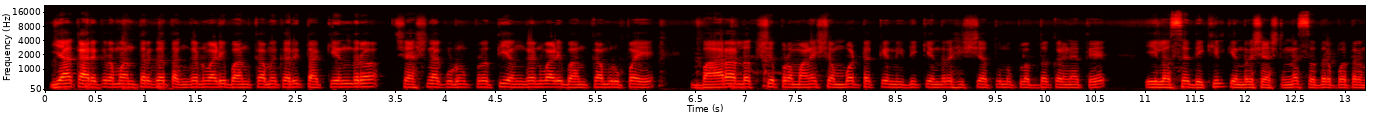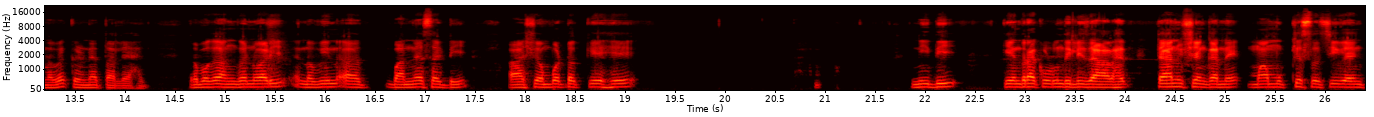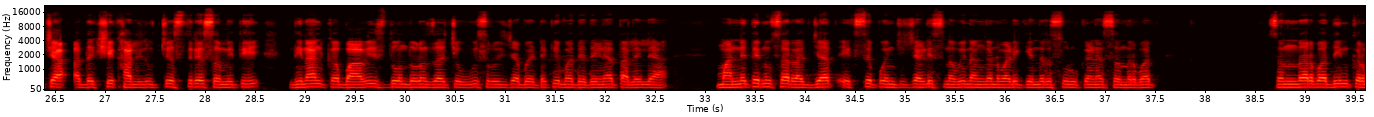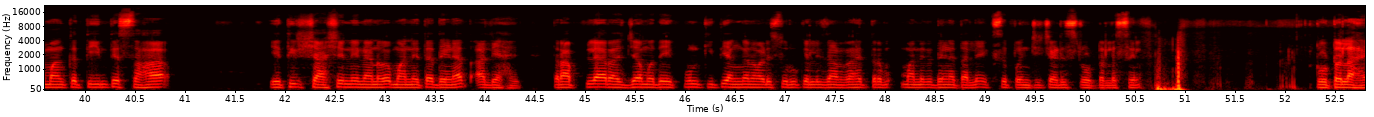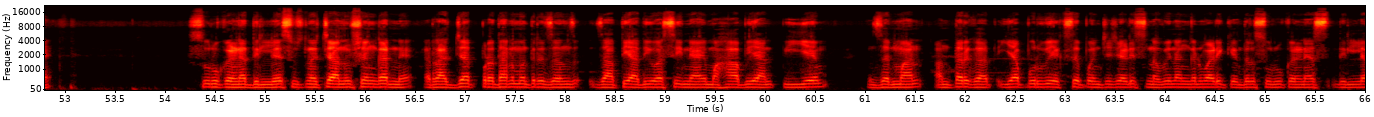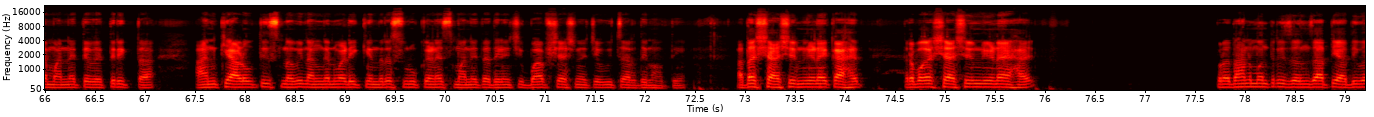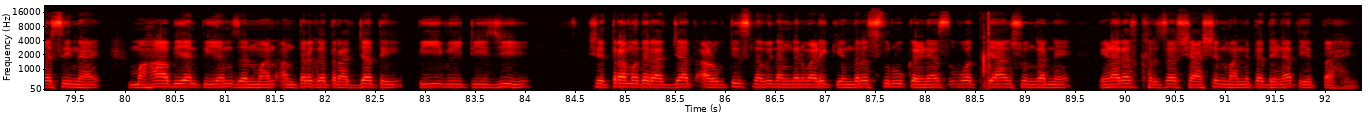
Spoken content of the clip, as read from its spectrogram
या कार्यक्रमांतर्गत अंगणवाडी बांधकामेकरिता केंद्र शासनाकडून प्रति अंगणवाडी बांधकाम रुपये बारा लक्ष प्रमाणे शंभर टक्के निधी केंद्र हिश्श्यातून उपलब्ध करण्यात ये- येईल असे देखील केंद्र शासनाने सदर पत्रान्वये करण्यात आले आहेत तर बघा अंगणवाडी नवीन बांधण्यासाठी शंभर टक्के हे निधी केंद्राकडून दिली जाणार आहेत. त्या अनुषंगाने मा मुख्य सचिव यांच्या अध्यक्षेखालील उच्चस्तरीय समिती दिनांक बावीस दोन दोन हजार चोवीस रोजीच्या बैठकीमध्ये देण्यात आलेल्या मान्यतेनुसार राज्यात एकशे पंचेचाळीस नवीन अंगणवाडी केंद्र सुरू करण्यासंदर्भात संदर्भाधीन क्रमांक तीन ते सहा येथील शासन निर्णयावर मान्यता देण्यात आली आहे. तर आपल्या राज्यामध्ये एकूण किती अंगणवाडी सुरू केली जाणार आहेत? तर मान्यता देण्यात आली एकशे पंचेचाळीस टोटल असेल. टोटल आहे. सुरू करण्यात दिलेल्या सूचनाच्या अनुषंगाने राज्यात प्रधानमंत्री जन जाती आदिवासी न्याय महाअभियान पी एम जनमान अंतर्गत यापूर्वी एकशे पंचेचाळीस नवीन अंगणवाडी केंद्र सुरू करण्यास दिलेल्या मान्यतेव्यतिरिक्त आणखी अडतीस नवीन अंगणवाडी केंद्र सुरू करण्यास मान्यता देण्याची बाब शासनाचे विचारधीन होते. आता शासन निर्णय काय आहेत? तर बघा शासन निर्णय आहे प्रधानमंत्री जनजाती आदिवासी न्याय महाअभियान पी एम जनमान अंतर्गत राज्यातील पी व्ही टी जी क्षेत्रामध्ये राज्यात अडतीस नवीन अंगणवाडी केंद्र सुरू करण्यास व त्या अनुषंगाने येणाऱ्या खर्चास शासन मान्यता देण्यात येत आहे.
